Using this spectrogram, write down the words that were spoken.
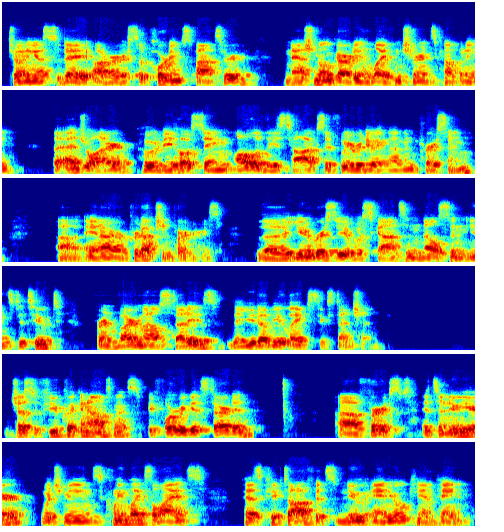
Joining us today are supporting sponsor, National Guardian Life Insurance Company, the Edgewater, who would be hosting all of these talks if we were doing them in person, uh, and our production partners, the University of Wisconsin Nelson Institute for Environmental Studies, the UW Lakes Extension. Just a few quick announcements before we get started. Uh, first, it's a new year, which means Clean Lakes Alliance has kicked off its new annual campaign.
